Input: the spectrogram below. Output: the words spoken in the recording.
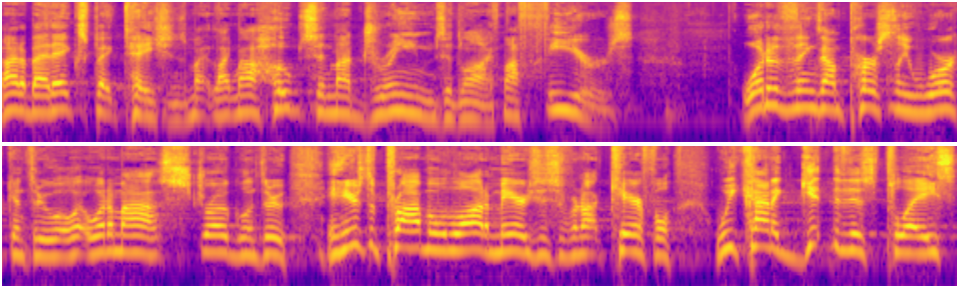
right? About expectations, my, like my hopes and my dreams in life, my fears. What are the things I'm personally working through? What, what, am I struggling through? And here's the problem with a lot of marriages if we're not careful. We kind of get to this place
